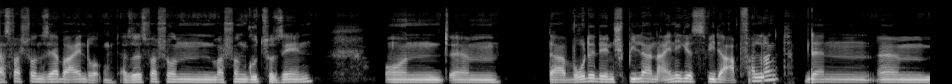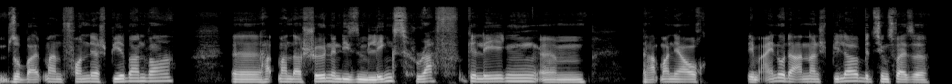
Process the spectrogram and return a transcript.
das war schon sehr beeindruckend. Also es war schon, war schon gut zu sehen. Und ähm, da wurde den Spielern einiges wieder abverlangt, denn ähm, sobald man von der Spielbahn war, äh, hat man da schön in diesem Links-Rough gelegen. Ähm, da hat man ja auch dem einen oder anderen Spieler, beziehungsweise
